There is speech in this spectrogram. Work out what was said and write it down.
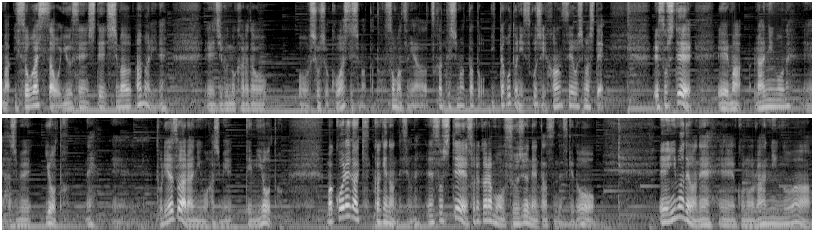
まあ、忙しさを優先してしまうあまりね、えー、自分の体を少々壊してしまったと。粗末に扱ってしまったといったことに少し反省をしまして、え、そして、えー、まあランニングをね、えー、始めようとね、えー、とりあえずはランニングを始めてみようと。まあこれがきっかけなんですよね、え、そしてそれからもう数十年経つんですけど、えー、今ではね、えー、このランニングは、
